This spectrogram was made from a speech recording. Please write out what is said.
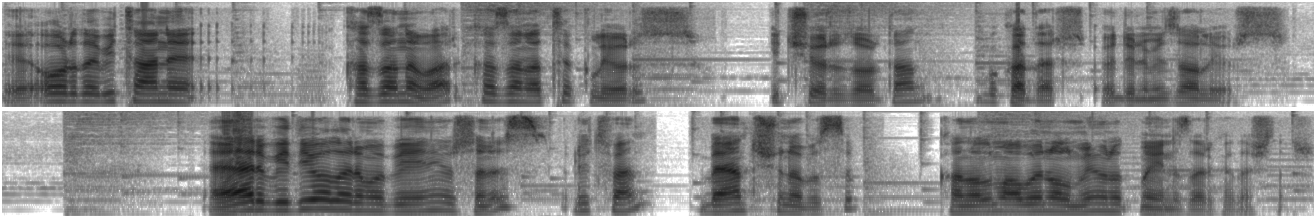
Ee, orada bir tane kazanı var. Kazana tıklıyoruz. İçiyoruz oradan. Bu kadar. Ödülümüzü alıyoruz. Eğer videolarımı beğeniyorsanız lütfen beğen tuşuna basıp kanalıma abone olmayı unutmayınız arkadaşlar.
